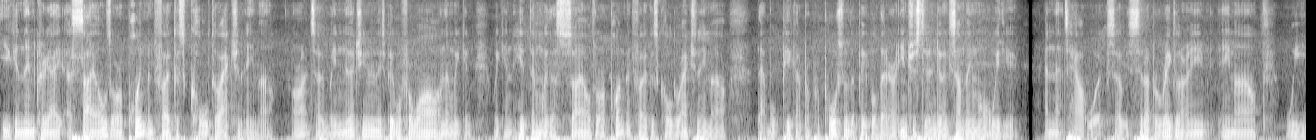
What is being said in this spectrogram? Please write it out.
you can then create a sales or appointment focused call to action email. All right, so we've been nurturing these people for a while, and then we can we can hit them with a sales or appointment focused call to action email that will pick up a proportion of the people that are interested in doing something more with you, and that's how it works. So we set up a regular e- email, we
